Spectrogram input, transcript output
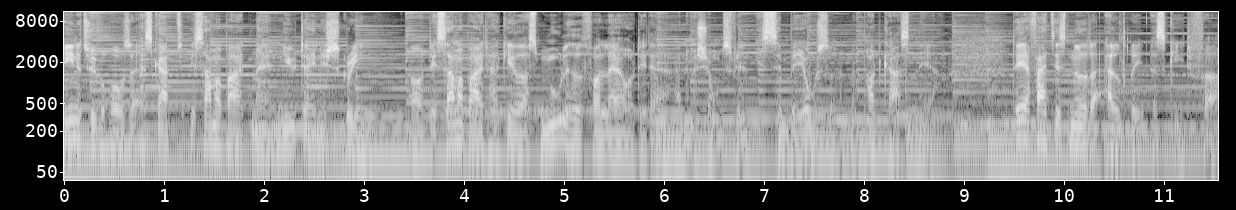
21 Rosa er skabt i samarbejde med New Danish Screen, og det samarbejde har givet os mulighed for at lave det der animationsfilm i symbiose med podcasten her. Det er faktisk noget, der aldrig er sket før.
